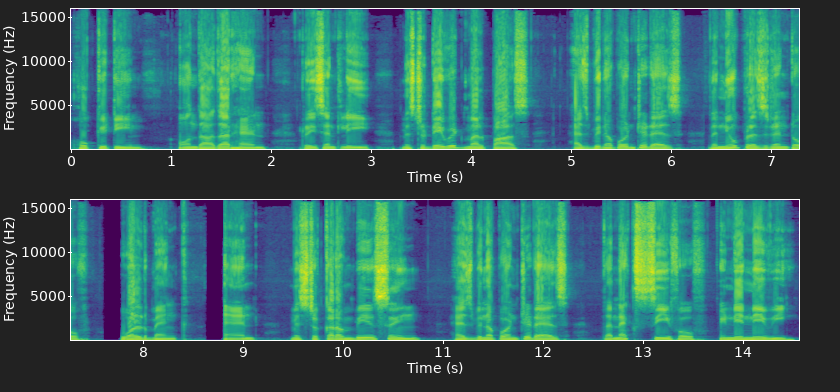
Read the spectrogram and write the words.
hockey team. On the other hand, recently Mr. David Malpass has been appointed as the new President of World Bank and Mr. Karambir Singh has been appointed as the next Chief of Indian Navy.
